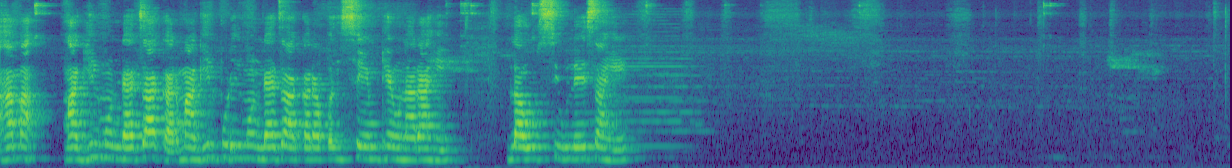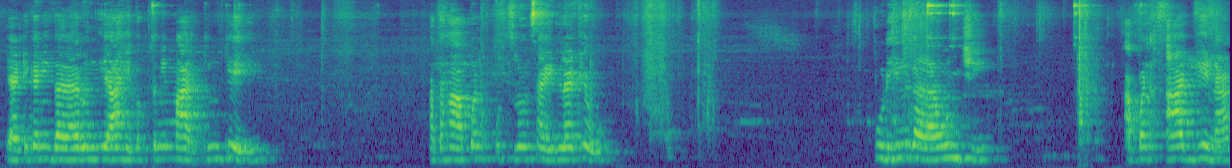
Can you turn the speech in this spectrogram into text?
हा मा मागील मोंड्याचा आकार मागील पुढील मोंड्याचा आकार आपण सेम ठेवणार आहे. ब्लाऊज सिवलेस आहे. या ठिकाणी गळारुंदी आहे. फक्त मी मार्किंग केली. आता हा आपण उचलून साईडला ठेवू. पुढील गळा उंची आपण आठ घेणार.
